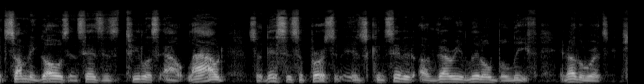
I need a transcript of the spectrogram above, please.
if somebody goes and says his tefillas out loud, so this is a person is considered a very little belief. In other words. As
